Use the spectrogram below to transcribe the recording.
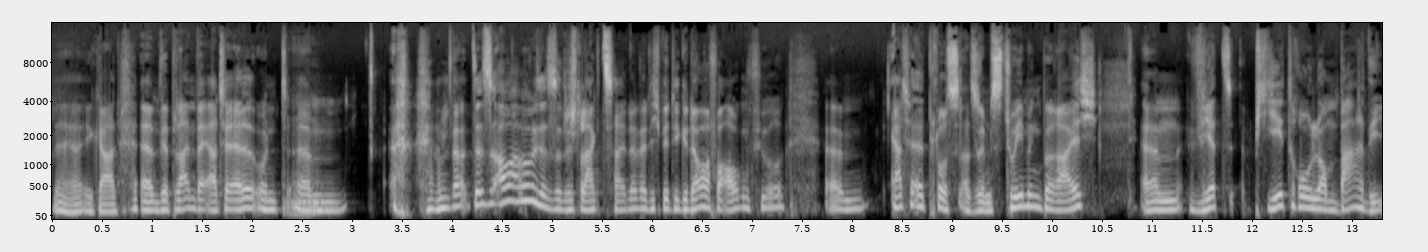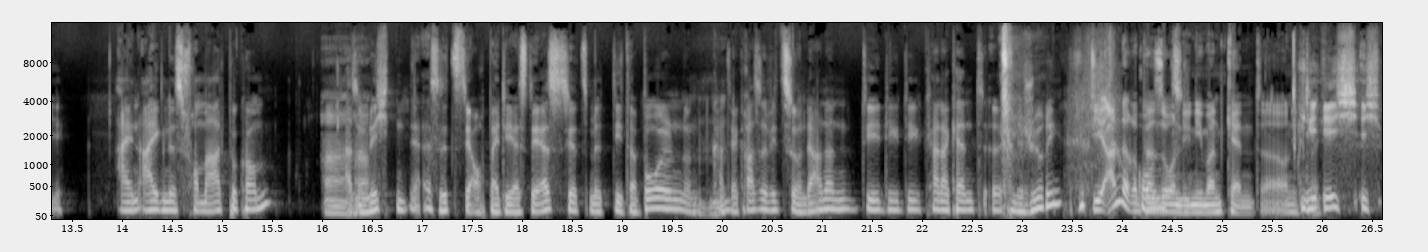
Naja, egal. Ähm, wir bleiben bei RTL und ähm, das ist auch so eine Schlagzeile, wenn ich mir die genauer vor Augen führe. Ähm, RTL Plus, also im Streaming-Bereich, ähm, wird Pietro Lombardi ein eigenes Format bekommen. Also nicht, er sitzt ja auch bei DSDS jetzt mit Dieter Bohlen und Katja Krasowitz und der anderen, die, die, die keiner kennt, äh, in der Jury. Die andere Person, die niemand kennt. äh, Die ich, ich,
